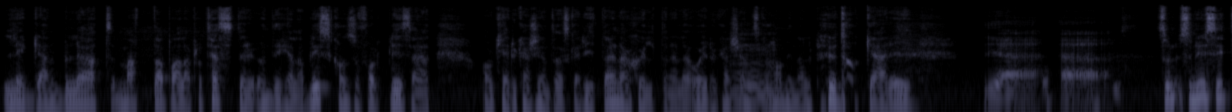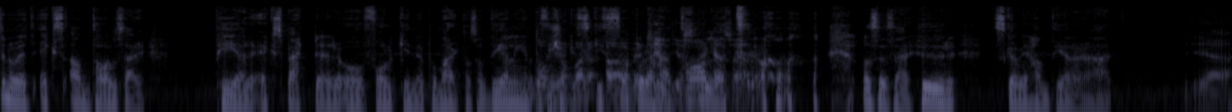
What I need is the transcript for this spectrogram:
lägga en blöt matta på alla protester under hela Blizzcon så folk blir så här att okej, okay, du kanske inte ska rita den här skylten eller oj, du kanske mm. inte ska ha min alpudocka här i. Yeah. Uh. Så, så nu sitter nog ett x antal så här PR-experter och folk inne på marknadsavdelningen De och försöker skissa på det här talet. Ja. och så, så här, hur ska vi hantera det här? Ja,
